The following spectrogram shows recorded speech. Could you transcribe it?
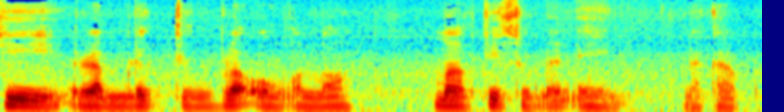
ที่รำลึกถึงพระองค์อัลลอฮ์มากที่สุดนั่นเองนะครับ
